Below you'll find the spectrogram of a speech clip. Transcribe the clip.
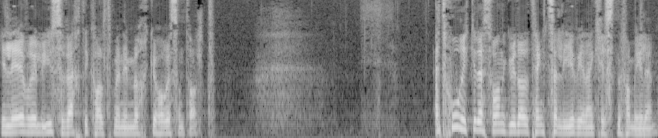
Jeg lever i lyset vertikalt, men i mørket horisontalt. Jeg tror ikke det er sånn Gud hadde tenkt seg livet i den kristne familien.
